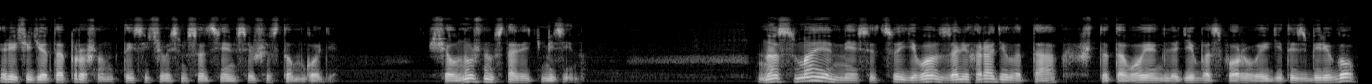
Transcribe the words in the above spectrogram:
речь идет о прошлом 1876 годе, счел нужным ставить мизину. Но с мая месяца его залихорадило так, что того и гляди Босфор выйдет из берегов.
